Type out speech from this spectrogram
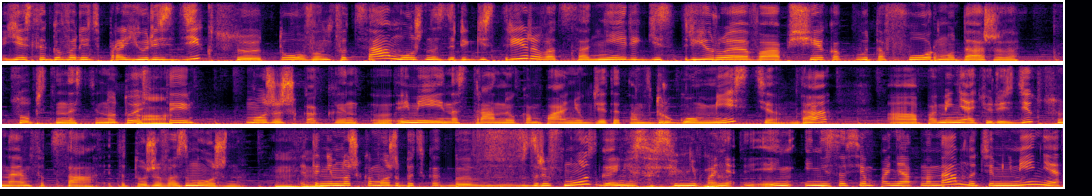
если говорить про юрисдикцию, то в МФЦА можно зарегистрироваться, не регистрируя вообще какую-то форму даже собственности. Ну, то есть а. ты можешь, как имея иностранную компанию где-то там в другом месте, да, а, поменять юрисдикцию на МФЦА. Это тоже возможно. Угу. Это немножко, может быть, как бы взрыв мозга и не совсем, непоня... и не совсем понятно нам, но тем не менее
